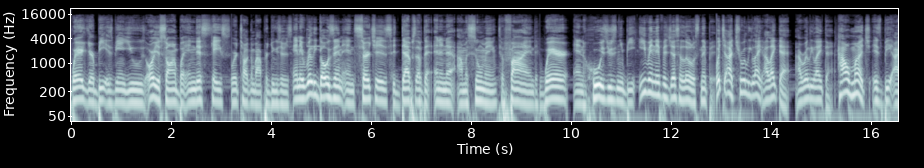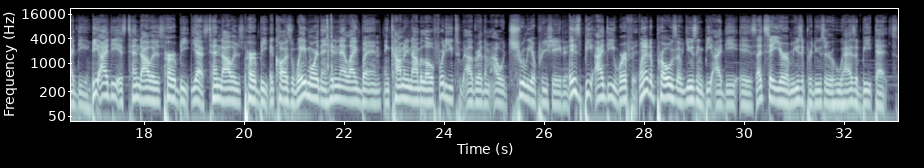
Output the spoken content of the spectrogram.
where your beat is being used or your song. But in this case, we're talking about producers and it really goes in and searches the depths of the internet, I'm assuming to find where and who is using your beat, even if it's just a little snippet, which I truly like. I like that. I really like that. How much is BID? BID is $10 per beat. Yes, $10 per beat. It costs way more than hitting that like button and commenting down below for the YouTube algorithm. I would truly appreciate it. Is BID worth it? One of the pros of using BID is let's say you're a music producer who has a beat that's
